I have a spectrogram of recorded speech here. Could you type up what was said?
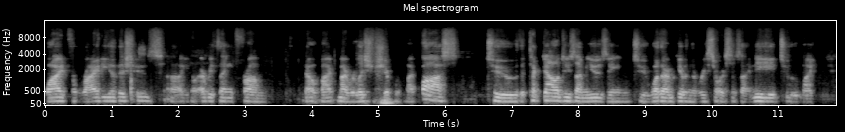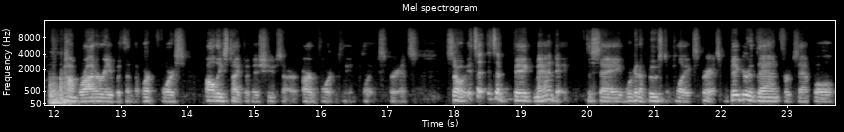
wide variety of issues. Uh, you know, everything from you know my my relationship with my boss to the technologies I'm using to whether I'm given the resources I need to my camaraderie within the workforce. All these type of issues are, are important to the employee experience. So it's a it's a big mandate to say we're going to boost employee experience, bigger than, for example,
